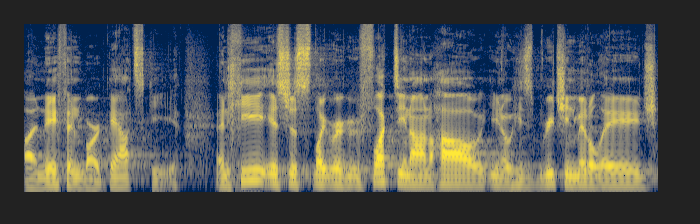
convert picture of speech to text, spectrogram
uh, Nathan Bargatze. And he is just like reflecting on how, you know, he's reaching middle age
